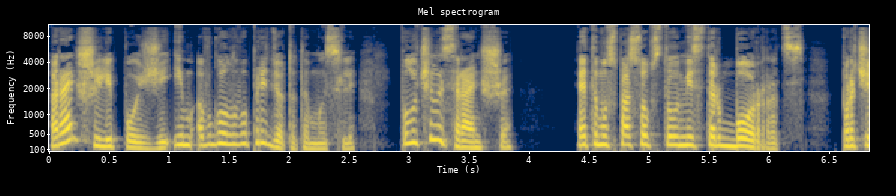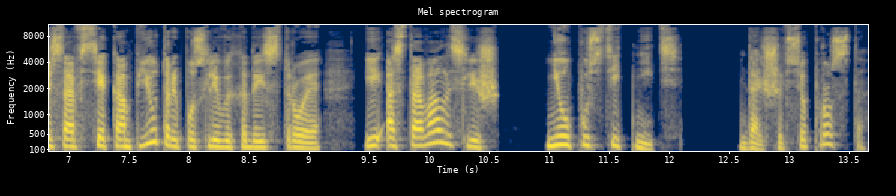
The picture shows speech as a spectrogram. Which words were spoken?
раньше или позже им в голову придет эта мысль. Получилось раньше — Этому способствовал мистер Борроц, прочесав все компьютеры после выхода из строя, и оставалось лишь не упустить нить. Дальше все просто.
